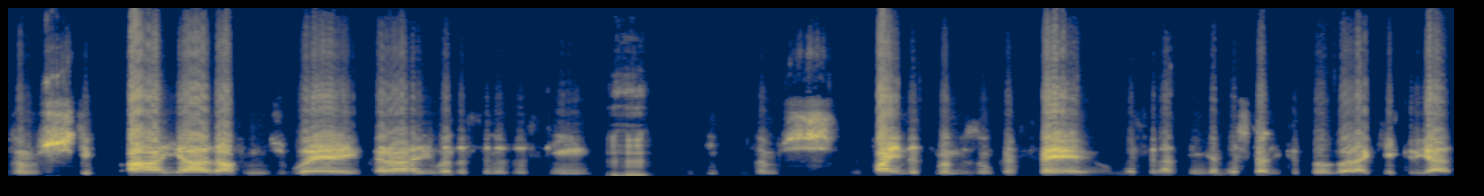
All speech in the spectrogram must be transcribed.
vamos tipo, ah, já, dávamos bué, caralho, uma das cenas assim, Uhum. e tipo, vamos, pá, ainda tomamos um café, uma cena assim, grande história que eu estou agora aqui a criar.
